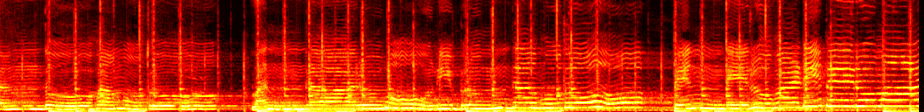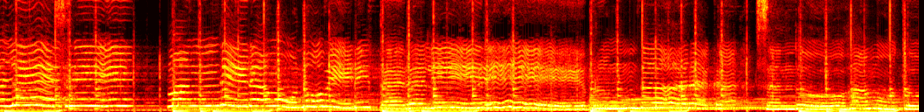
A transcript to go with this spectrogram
సందోహముతో వందారు మౌని బృందముతో పెందిరువడి పెరుమాళే శ్రీ మందిరమును విడి తరలి బృందారక సందోహముతో.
